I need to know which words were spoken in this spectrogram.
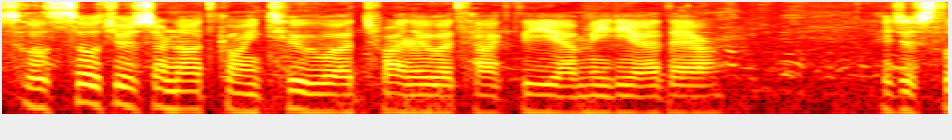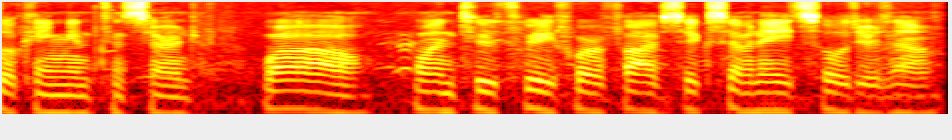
So the soldiers are not going to uh, try to attack the uh, media there. They're just looking and concerned. Wow, one, two, three, four, five, six, seven, eight soldiers now.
